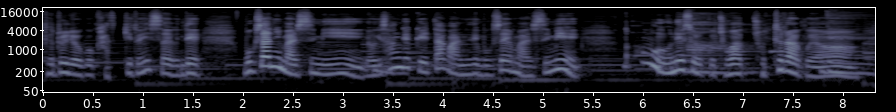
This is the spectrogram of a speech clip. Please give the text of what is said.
들으려고 갔기도 했어요. 근데 목사님 말씀이 여기 음. 상격교회 딱 왔는데 목사님 말씀이 너무 은혜스럽고 아. 좋아 좋더라고요. 네.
